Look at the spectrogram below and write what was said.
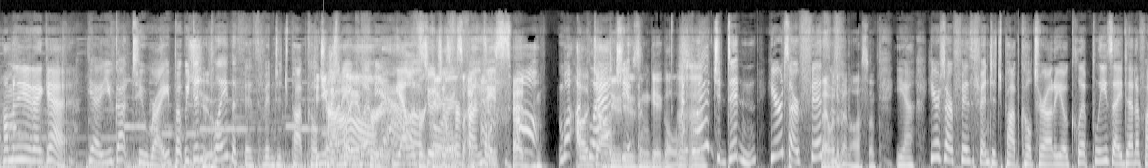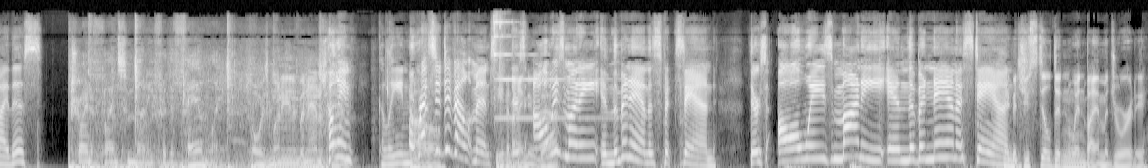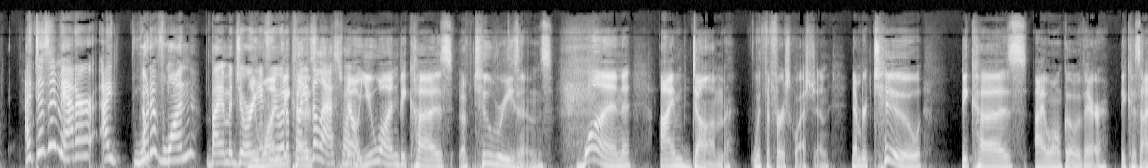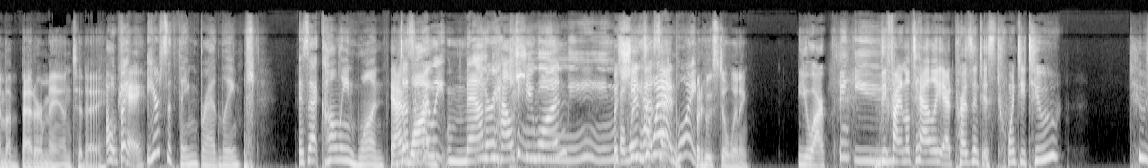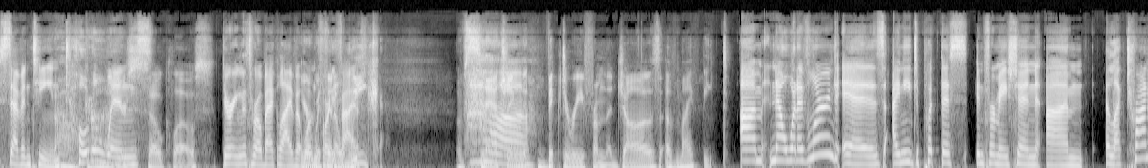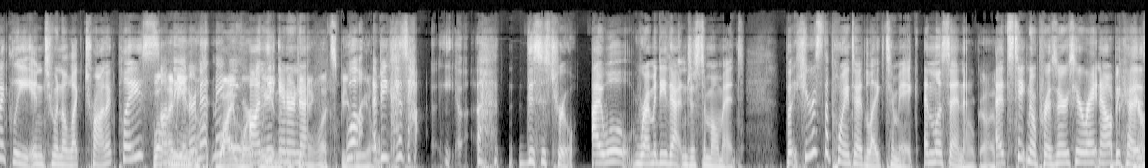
How many did I get? Yeah, you got two right, but we didn't Two. play the fifth vintage pop culture. Can you just play audio it clip. for yeah. Yeah, let's for do it just giggles? for I almost funsies. said Oh, well, I'm Oh, glad you. doo-doos and giggles. I'm glad you didn't. Here's our fifth. That would have been awesome. Yeah, here's our fifth vintage pop culture audio clip. Please identify this. Trying to find some money for the family. Always money in a banana stand. Colleen, Colleen. Arrested Development. Even I There's knew that. always money in the banana sp- stand. There's always money in the banana Hey, stand. but you still didn't win by a majority. It doesn't matter. I would have won by a majority You if we would have played the last one. no, you won because of two reasons. One, I'm dumb with the first question. Number two, because I won't go there because I'm a better man today. okay. But here's the thing, Bradley. Is that Colleen won? Yeah, Doesn't won. really matter how she won, but A she win's a has that point. But who's still winning? You are. Thank you. The final tally at present is 22 to 17 total Oh, God, wins so close. during the throwback live at You're within 145. a week of snatching victory from the jaws of my feet. Um, now, what I've learned is I need to put this information um, electronically into an electronic place Well, On I the mean, internet, maybe? why weren't on we the in the internet. beginning? Let's be well, real. because uh, this is true. I will remedy that in just a moment. But here's the point I'd like to make. And listen, Oh, God. let's take no prisoners here right now because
